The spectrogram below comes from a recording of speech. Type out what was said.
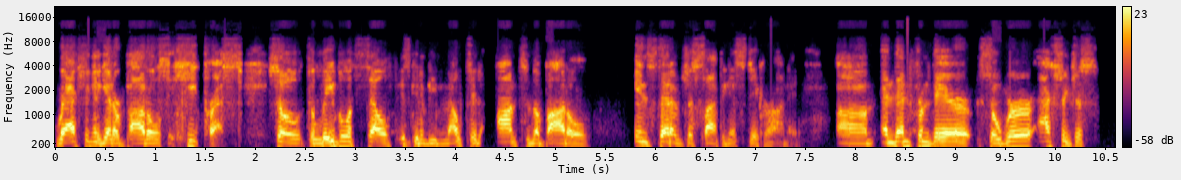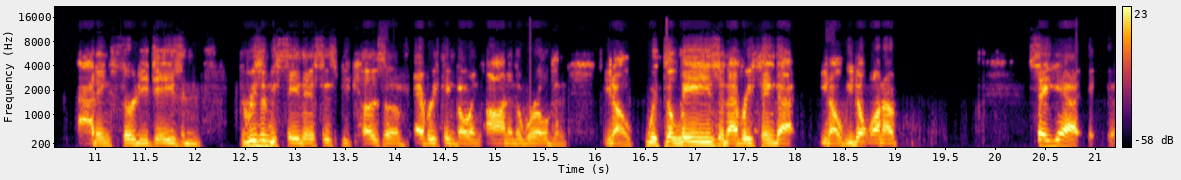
We're actually going to get our bottles heat pressed. So the label itself is going to be melted onto the bottle instead of just slapping a sticker on it. Um, and then from there, so we're actually just adding 30 days. And the reason we say this is because of everything going on in the world and, you know, with delays and everything that, you know, we don't want to say, yeah, uh,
